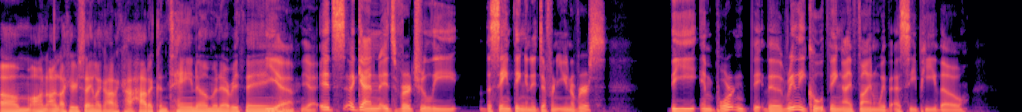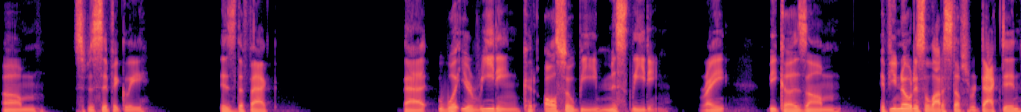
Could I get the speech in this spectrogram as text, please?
um, on on like you're saying, like how how to contain them and everything. yeah, yeah. It's again, it's virtually the same thing in a different universe. The important th- the really cool thing I find with SCP though, um, specifically, is the fact that what you're reading could also be misleading, right? Because um, if you notice, a lot of stuff's redacted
